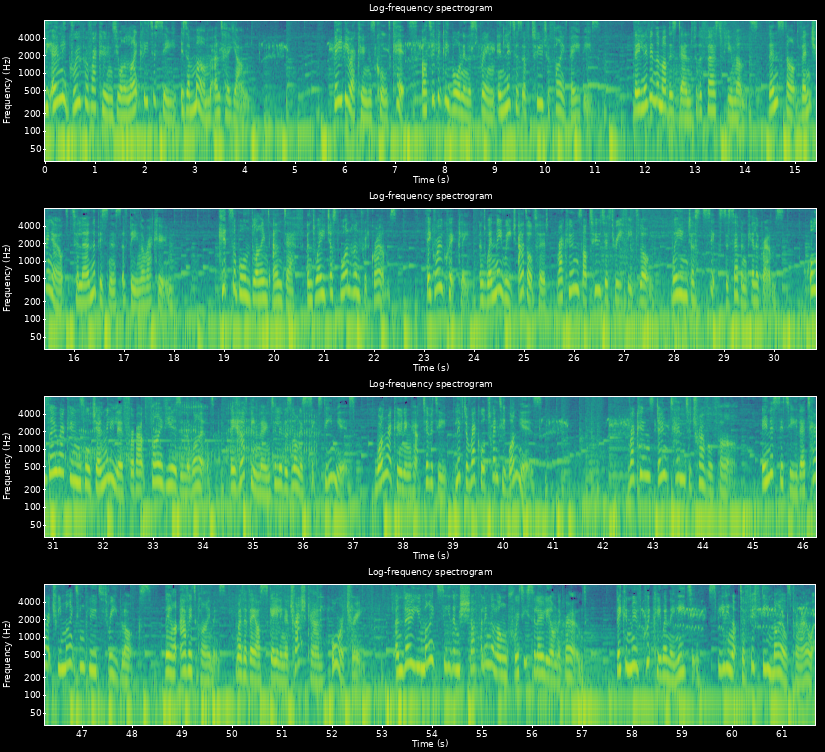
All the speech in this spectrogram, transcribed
The only group of raccoons you are likely to see is a mum and her young. Baby raccoons, called kits, are typically born in the spring in litters of two to five babies. They live in the mother's den for the first few months, then start venturing out to learn the business of being a raccoon. Kits are born blind and deaf and weigh just 100 grams. They grow quickly, and when they reach adulthood, raccoons are 2 to 3 feet long, weighing just 6 to 7 kilograms. Although raccoons will generally live for about 5 years in the wild, they have been known to live as long as 16 years. One raccoon in captivity lived a record 21 years. Raccoons don't tend to travel far. In a city, their territory might include three blocks. They are avid climbers, whether they are scaling a trash can or a tree. And though you might see them shuffling along pretty slowly on the ground, they can move quickly when they need to, speeding up to 15 miles per hour.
